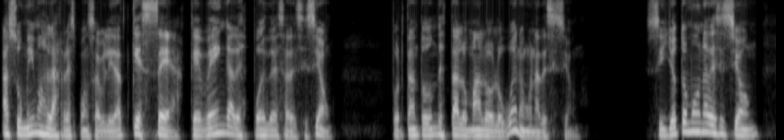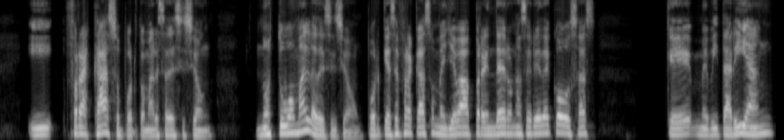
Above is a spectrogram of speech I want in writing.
asumimos la responsabilidad que sea, que venga después de esa decisión. Por tanto, ¿dónde está lo malo o lo bueno en una decisión? Si yo tomo una decisión y fracaso por tomar esa decisión, no estuvo mal la decisión, porque ese fracaso me lleva a aprender una serie de cosas que me evitarían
